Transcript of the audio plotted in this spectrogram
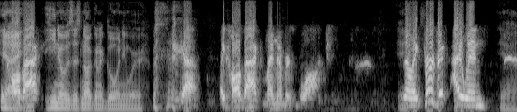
I Yeah. call back. He knows it's not going to go anywhere. yeah. I call back. My number's blocked. Yeah. So like perfect. I win. Yeah.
